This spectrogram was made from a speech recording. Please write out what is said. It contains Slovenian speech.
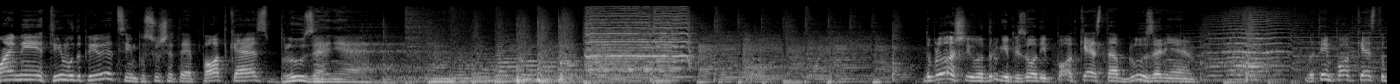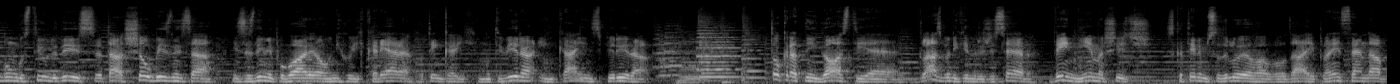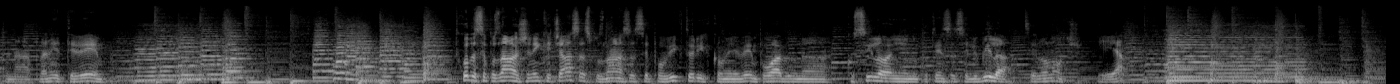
Moje ime je Tim Vodopivec in poslušate podcast Bluesenje. Dobrodošli v drugi epizodi podcasta Bluesenje. V tem podkastu bom gostil ljudi iz sveta show biznisa in se z njimi pogovarjal o njihovih karjerah, o tem, kaj jih motivira in kaj inspirira. Tokratni gost je glasbenik in režiser Ven Jemeršič, s katerim sodelujeva v oddaji Planet Stand Up na Planet TV. Tako da se poznava še nekaj časa, spoznala sta se po Viktorjih, ko me je Ven povabil na kosilo in potem sta se ljubila celo noč. Ja.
